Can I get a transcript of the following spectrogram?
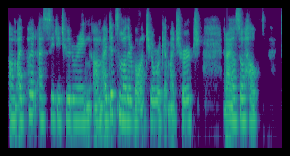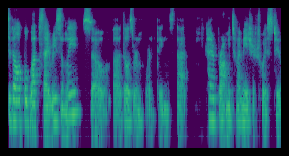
Um, I put SAT tutoring. Um, I did some other volunteer work at my church and I also helped develop a website recently. So uh, those are important things that kind of brought me to my major choice too.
